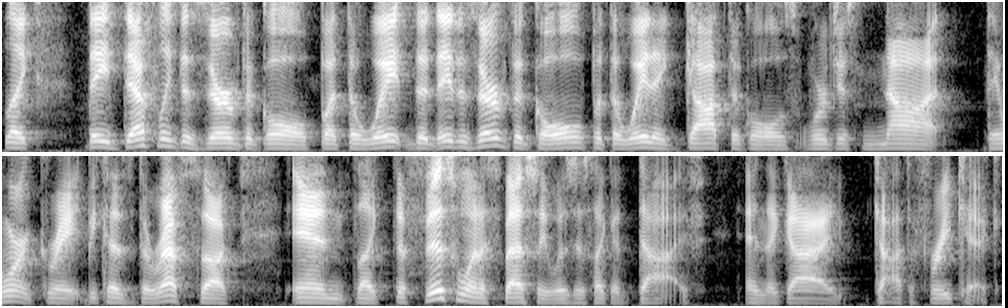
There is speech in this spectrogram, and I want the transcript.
like they definitely deserved a goal but the way that they deserved the goal but the way they got the goals were just not they weren't great because the ref sucked. And like the this one especially was just like a dive. And the guy got the free kick.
